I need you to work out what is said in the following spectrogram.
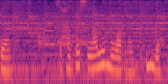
dan sahabat selalu mewarnai indah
